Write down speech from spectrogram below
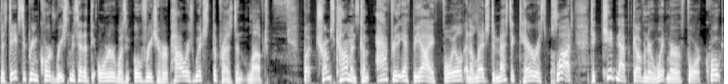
The state Supreme Court recently said that the order was an overreach of her powers, which the president loved. But Trump's comments come after the FBI foiled an alleged domestic terrorist plot to kidnap Governor Whitmer for, quote,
